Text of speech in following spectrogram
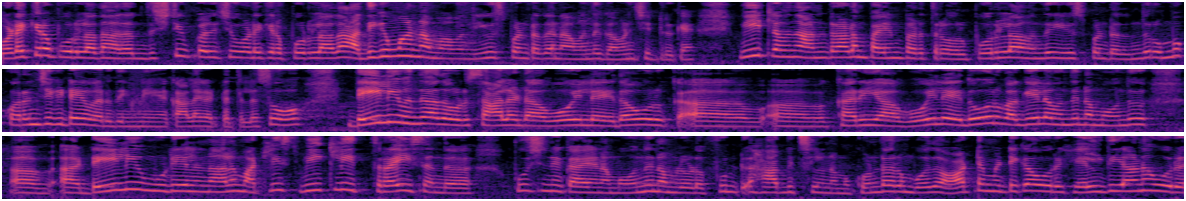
உடைக்கிற பொருளாக தான் அதாவது திருஷ்டி கழித்து உடைக்கிற பொருளாக தான் அதிகமாக நம்ம வந்து யூஸ் பண்ணுறதை நான் வந்து கவனிச்சிட்டு இருக்கேன். வீட்டில் வந்து அன்றாடம் பயன்படுத்துகிற ஒரு பொருளாக வந்து யூஸ் பண்ணுறது வந்து ரொம்ப குறைஞ்சிக்கிட்டே வருது இன்றைய காலகட்டத்தில். ஸோ டெய்லி வந்து அதை ஒரு சாலடாவோ இல்லை ஏதோ ஒரு க- இல்லை ஏதோ ஒரு வகையில் வந்து நம்ம வந்து டெய்லி முடியலைனாலும் அட்லீஸ்ட் வீக்லி த்ரைஸ் அந்த பூசணிக்காயை நம்ம வந்து நம்மளோட ஃபுட் ஹேபிட்ஸில் நம்ம கொண்டு வரும்போது ஆட்டோமேட்டிக்காக ஒரு ஹெல்த்தியான ஒரு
